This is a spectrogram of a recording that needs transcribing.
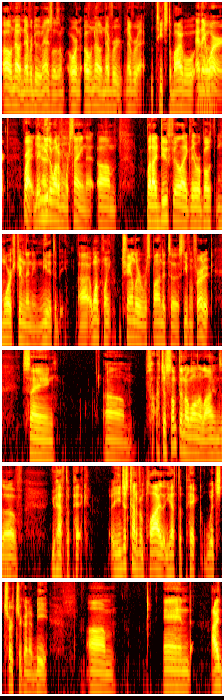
oh no never do evangelism or oh no never never teach the bible And they uh, weren't. Right. They, Yeah. Neither one of them were saying that. Um, but I do feel like they were both more extreme than they needed to be. Uh, at one point, Chandler responded to Stephen Furtick saying um, just something along the lines of, you have to pick. He just kind of implied that you have to pick which church you're going to be. Um, and I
